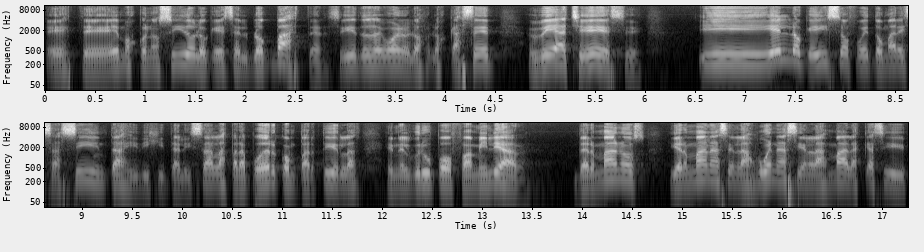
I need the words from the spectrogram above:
Este, hemos conocido lo que es el blockbuster, ¿sí? entonces bueno, los, los cassettes VHS, y él lo que hizo fue tomar esas cintas y digitalizarlas para poder compartirlas en el grupo familiar, de hermanos y hermanas en las buenas y en las malas, casi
